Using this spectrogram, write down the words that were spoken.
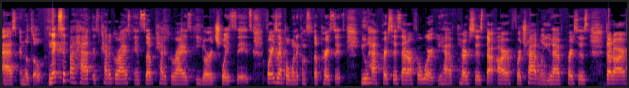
as an adult. Next tip I have is categorize and subcategorize your choices. For example, when it comes to the purses, you have purses that are for work, you have purses that are for traveling, you have purses that are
